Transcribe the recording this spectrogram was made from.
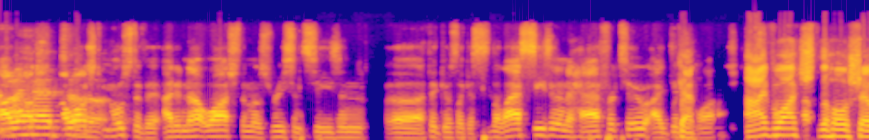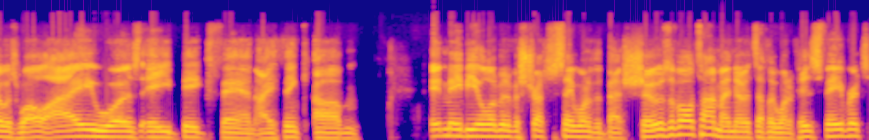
I I watched, had I uh, watched most of it. I did not watch the most recent season. Uh, I think it was like a, the last season and a half or two. I didn't Okay. watch. I've watched the whole show as well. I was a big fan. I think um, it may be a little bit of a stretch to say one of the best shows of all time. I know it's definitely one of his favorites.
